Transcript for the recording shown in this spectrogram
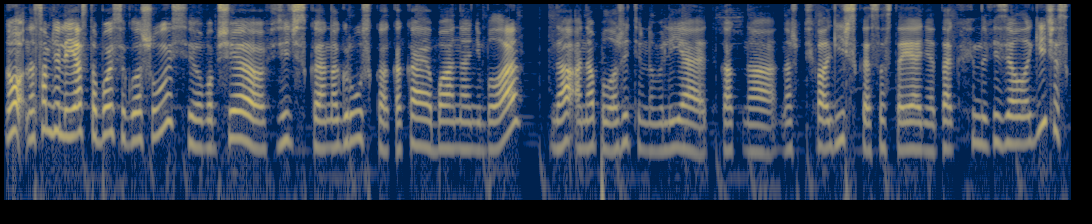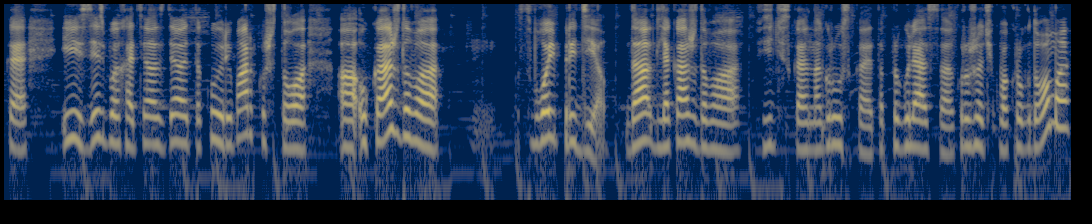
Но на самом деле я с тобой соглашусь. Вообще физическая нагрузка, какая бы она ни была, да, она положительно влияет как на наше психологическое состояние, так и на физиологическое. И здесь бы я хотела сделать такую ремарку, что а, у каждого свой предел, да, для каждого физическая нагрузка это прогуляться кружочек вокруг дома,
